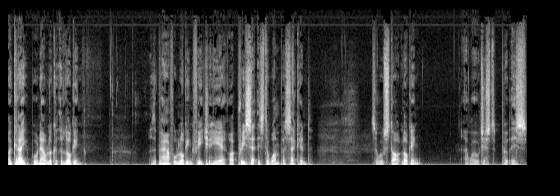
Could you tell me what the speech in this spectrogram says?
Okay, we'll now look at the logging. There's a powerful logging feature here. I preset this to 1 per second. So we'll start logging and we'll just put this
